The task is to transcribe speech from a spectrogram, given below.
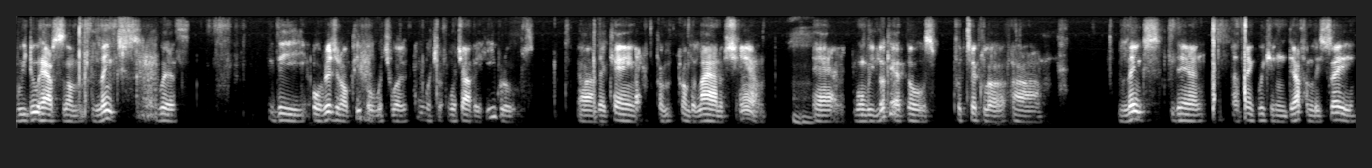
we do have some links with the original people, which was which which are the Hebrews uh, that came from from the line of Shem. Mhm. And when we look at those particular uh, links, then I think we can definitely say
